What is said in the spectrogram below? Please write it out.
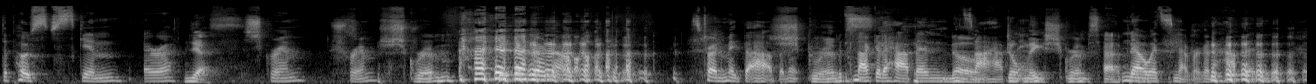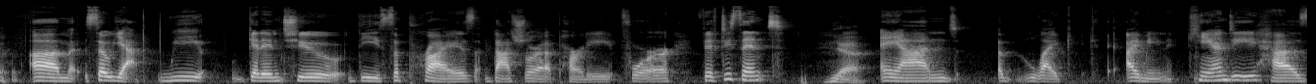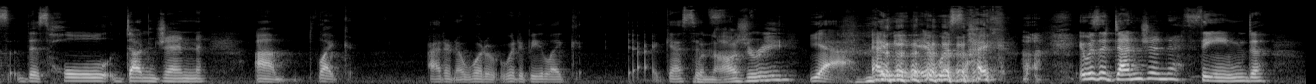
The post skim era. Yes. Scrim. Shrim. Scrim. I don't know. Let's try to make that happen. Scrimps. It's not gonna happen. No, it's not happening. don't make scrimps happen. No, it's never going to happen. um, so yeah, we get into the surprise bachelorette party for 50 Cent yeah. and uh, like, I mean, Kandi has this whole dungeon, um, like, I don't know what would it be like. I guess it's Menagerie. yeah. I mean, it was like it was a dungeon themed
